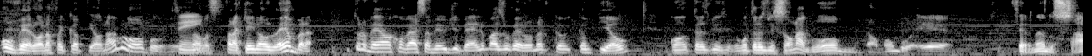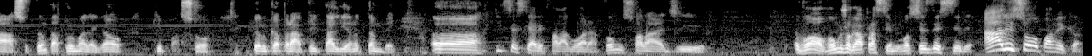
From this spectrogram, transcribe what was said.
o Verona foi campeão na Globo. Sim. Pra, quem não lembra, tudo bem, é uma conversa meio de velho, mas o Verona ficou campeão com transmissão, com transmissão na Globo, Galvão Bueno, Fernando Sasso, tanta turma legal que passou pelo campeonato italiano também. Uh, o que vocês querem falar agora? Vamos falar de. vamos jogar para cima, vocês decidem. Alisson ou Pamecano?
